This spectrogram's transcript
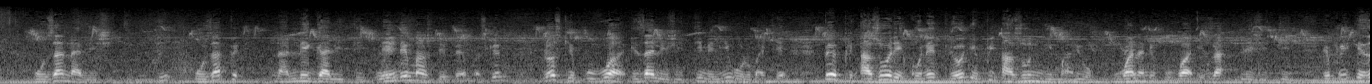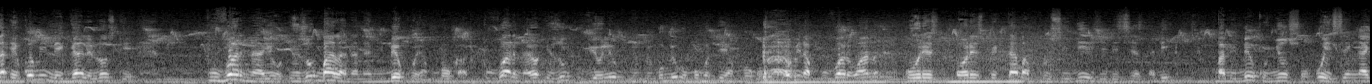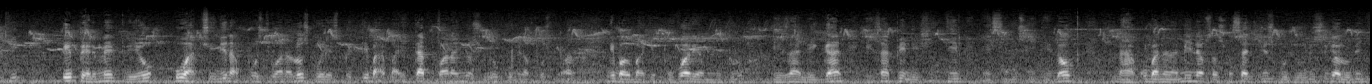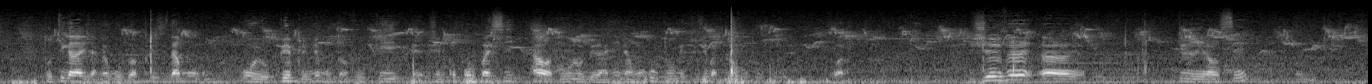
oza na légitimité oza mpe na légalité les démarches de père parce que lorsque pouvoir eza légitime elingi koloba te peuple azo reconnaître yo epuis azondima yo wana nde pouvoir eza légitime epuis eza ekomi légale lorsque pouvoir na yo ezobalana na mibeko ya mboka pouvoir na yo ezoviole mobeko moko te ya mboka okomi na pouvoir wana orespecta baprocédure judiciaire c'est-à-dire bamibeko nyonso oyo esengaki epermettre yo o accéder na poste wana lorsque respecter ba, ba étape wana nyonso oyo okomi na poste wana nde balobaka pouvoir ya moto eza légal eza mpe légitime ainsi de suite donc na kobanda na 1967 jusqu'aujourd'hui soki alobi totikala jamais kozwa président moko oyo peuple nde moto avote euh, je ne comprends pas si awa tolobela nini yango ou tomekize babiloko voilà je veux euh, te relancer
